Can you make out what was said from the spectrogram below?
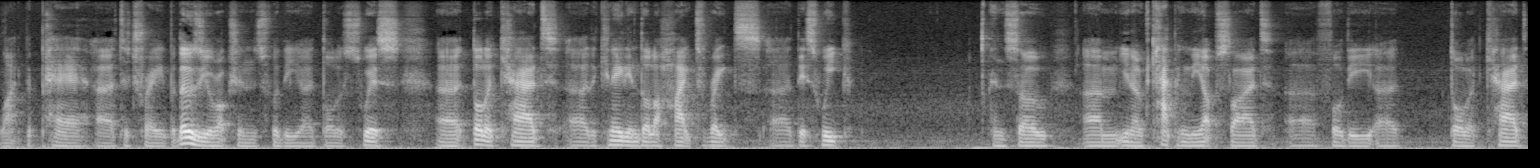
like the pair uh, to trade. But those are your options for the uh, dollar Swiss, uh, dollar CAD. Uh, the Canadian dollar hiked rates uh, this week, and so um, you know capping the upside uh, for the dollar CAD,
